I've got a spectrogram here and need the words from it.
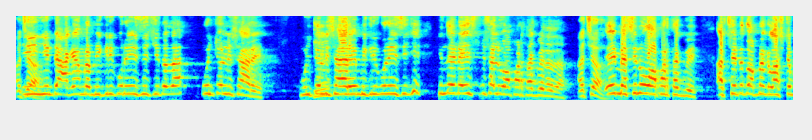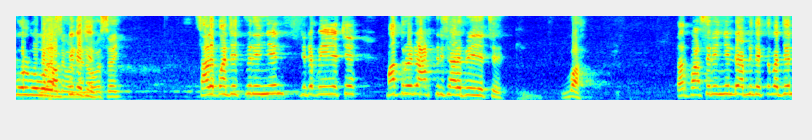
আচ্ছা। ইঞ্জিনটা আগে আমরা বিক্রি করে এসেছি দাদা উনচল্লিশ হাজারে উনচল্লিশ হাজারে বিক্রি করে এসেছি কিন্তু এটা স্পেশালি অফার থাকবে দাদা। আচ্ছা। এই মেশিনও অফার থাকবে। আর সেটা তো আপনাকে লাস্টে বলব বললাম ঠিক আছে? অবশ্যই। সাড়ে পাঁচ এইচপির ইঞ্জিন যেটা পেয়ে যাচ্ছে মাত্র এটা আটত্রিশ হাজারে পেয়ে যাচ্ছে। বাহ। তার পাশের ইঞ্জিনটা আপনি দেখতে পাচ্ছেন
